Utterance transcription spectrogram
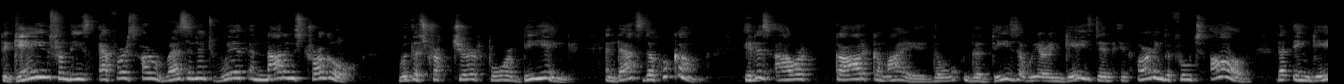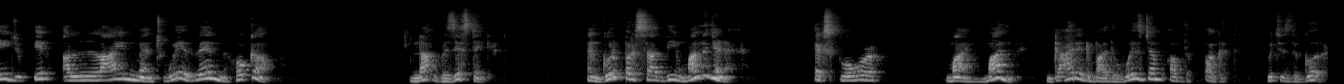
The gains from these efforts are resonant with and not in struggle with the structure for being. And that's the hukam. It is our kar kamai, the, the deeds that we are engaged in, in earning the fruits of, that engage in alignment within hukam, not resisting it. And Gur Prasadi Manjana, explore my man, guided by the wisdom of the Bhagat, which is the Gur,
